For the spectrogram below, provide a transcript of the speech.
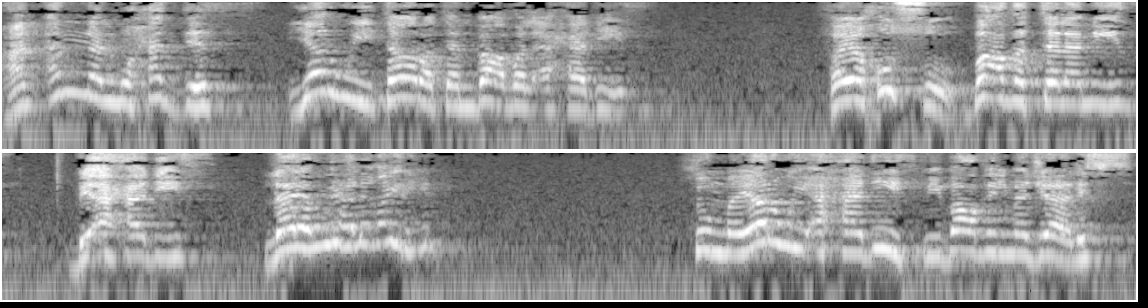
عن أن المحدث يروي تارة بعض الأحاديث فيخص بعض التلاميذ بأحاديث لا يرويها لغيرهم ثم يروي أحاديث في بعض المجالس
